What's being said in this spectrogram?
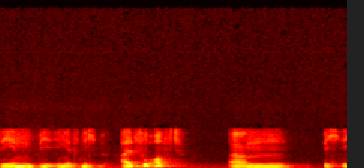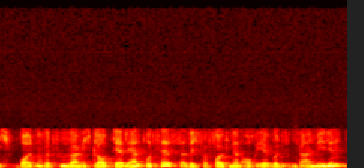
sehen wir ihn jetzt nicht allzu oft. Ähm, ich, ich wollte noch dazu sagen, ich glaube, der Lernprozess, also ich verfolge ihn dann auch eher über die sozialen Medien,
